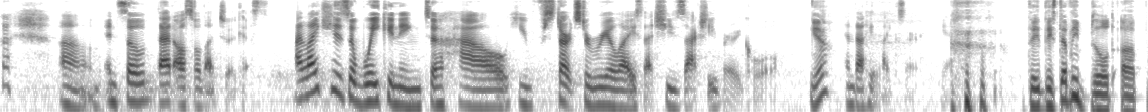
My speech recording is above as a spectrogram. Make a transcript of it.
um, and so that also led to a kiss. I like his awakening to how he starts to realize that she's actually very cool yeah. and that he likes her. Yeah. they they definitely build up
